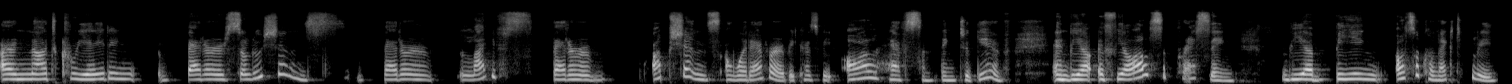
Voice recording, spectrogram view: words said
are not creating better solutions, better lives, better options or whatever because we all have something to give and we are if we are all suppressing we are being also collectively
